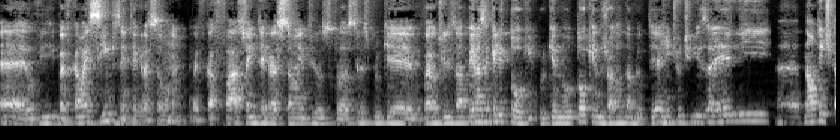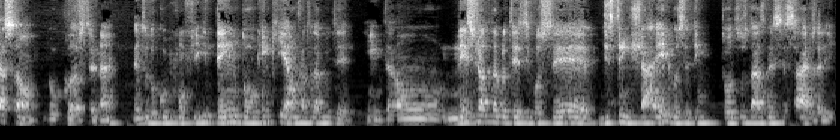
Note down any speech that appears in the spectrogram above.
É, eu vi, vai ficar mais simples a integração, né? Vai ficar fácil a integração entre os clusters, porque vai utilizar apenas aquele token, porque no token do JWT a gente utiliza ele uh, na autenticação do cluster, né? Dentro do kubeconfig tem um token que é um JWT. Então, nesse JWT, se você destrinchar ele, você tem todos os dados necessários ali.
